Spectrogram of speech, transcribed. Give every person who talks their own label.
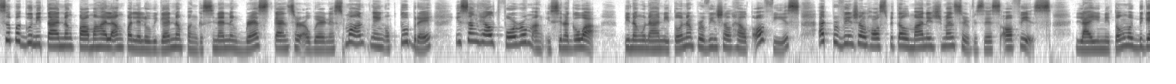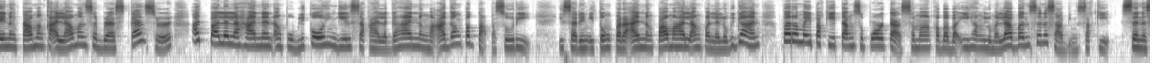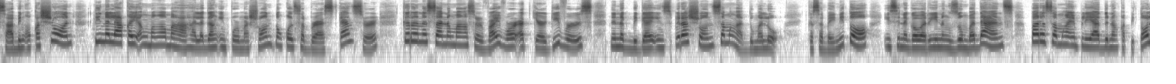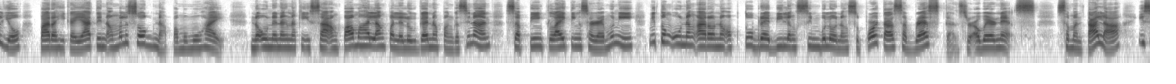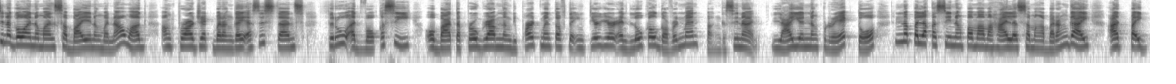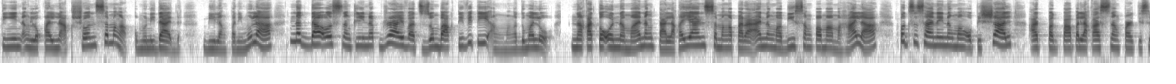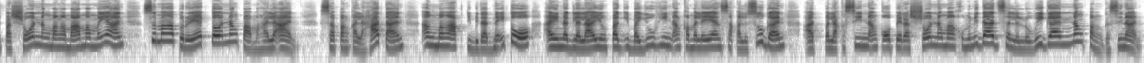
Speaker 1: Sa paggunita ng pamahalaang panlalawigan ng Pangasinan ng Breast Cancer Awareness Month ngayong Oktubre, isang health forum ang isinagawa. Pinangunahan ito ng Provincial Health Office at Provincial Hospital Management Services Office. Layo nitong magbigay ng tamang kaalaman sa breast cancer at paalalahanan ang publiko hinggil sa kahalagahan ng maagang pagpapasuri. Isa rin itong paraan ng pamahalaang panlalawigan para maipakita ang suporta sa mga kababaihang lumalaban sa nasabing sakit. Sa nasabing okasyon, tinalakay ang mga mahahalagang impormasyon tungkol sa breast cancer, karanasan ng mga survivor at caregivers na nagbigay inspirasyon sa mga dumalo. Kasabay nito, isinagawa rin ng Zumba dance para sa mga empleyado ng Kapitolyo para hikayatin ang malusog na pamumuhay. Nauna nang nakiisa ang pamahalaang panlalawigan ng Pangasinan sa pink lighting ceremony nitong unang araw ng Oktubre bilang simbolo ng suporta sa breast cancer awareness. Samantala, isinagawa naman sa bayan ng Manawag ang Project Barangay Assistance through advocacy o BATA program ng Department of the Interior and Local Government, Pangasinan. Layon ng proyekto na palakasin ang pamamahala sa mga barangay at paigtingin ang lokal na aksyon sa mga komunidad. Bilang panimula, nagdaos ng cleanup drive at Zumba activity ang mga dumalo. Nakatoon naman ang talakayan sa mga paraan ng mabisang pamamahala, pagsasanay ng mga opisyal at pagpapalakas ng partisipasyon ng mga mamamayan sa mga proyekto ng pamahalaan. Sa pangkalahatan, ang mga aktibidad na ito ay naglalayong pag-ibayuhin ang kamalayan sa kalusugan at palakasin ang kooperasyon ng mga komunidad sa lalawigan ng Pangasinan.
